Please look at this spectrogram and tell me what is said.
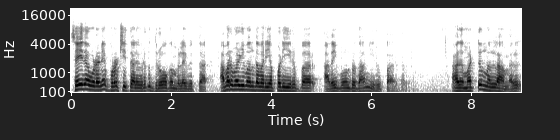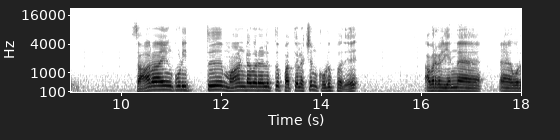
செய்த உடனே புரட்சி தலைவருக்கு துரோகம் விளைவித்தார். அவர் வழி வந்தவர் எப்படி இருப்பார்? அதை போன்றுதான் இருப்பார்கள். அது மட்டுமல்லாமல் சாராயம் குடித்து மாண்டவர்களுக்கு பத்து லட்சம் கொடுப்பது அவர்கள் என்ன ஒரு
